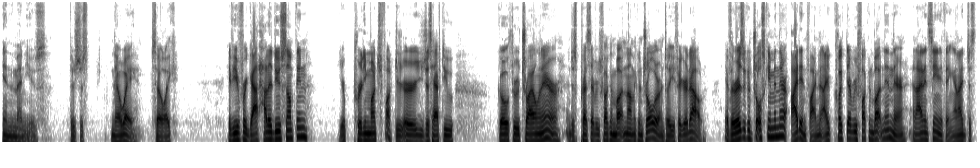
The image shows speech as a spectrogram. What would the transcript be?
in the menus. There's just no way. So, like, if you forgot how to do something, you're pretty much fucked. Or you just have to go through trial and error and just press every fucking button on the controller until you figure it out. If there is a control scheme in there, I didn't find it. I clicked every fucking button in there and I didn't see anything. And I just,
